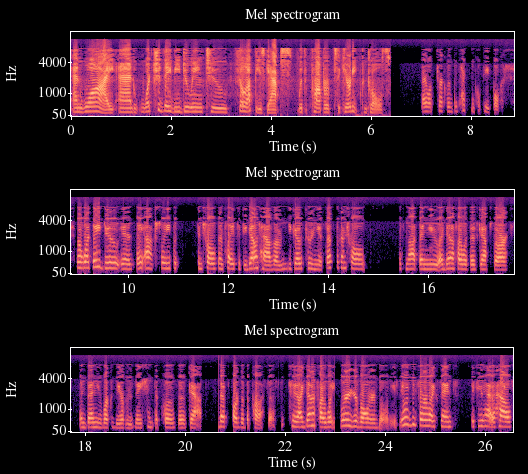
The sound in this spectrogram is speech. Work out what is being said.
and why? And what should they be doing to fill up these gaps with the proper security controls? I work directly with the technical people. But what they do is they actually put controls in place. If you don't have them, you go through and you assess the controls. If not, then you identify what those gaps are and then you work with the organization to close those gaps. That's part of the process to identify what where are your vulnerabilities. It would be sort of like saying if you had a house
